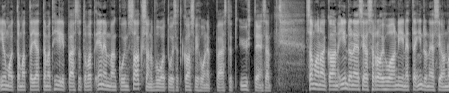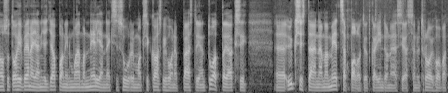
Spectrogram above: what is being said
ilmoittamatta jättämät hiilipäästöt ovat enemmän kuin Saksan vuotuiset kasvihuonepäästöt yhteensä. Samaan aikaan Indonesiassa roihua niin, että Indonesia on noussut ohi Venäjän ja Japanin maailman neljänneksi suurimmaksi kasvihuonepäästöjen tuottajaksi. Yksistään nämä metsäpalot, jotka Indonesiassa nyt roihuvat,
